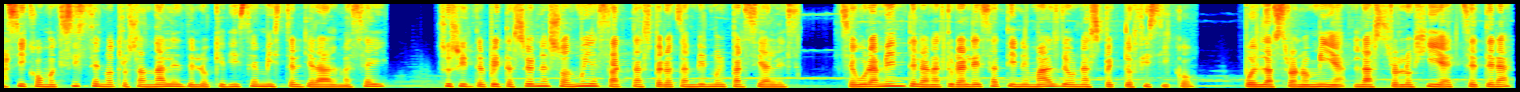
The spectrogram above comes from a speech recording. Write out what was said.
así como existen otros anales de lo que dice Mr. Gerald Massey. Sus interpretaciones son muy exactas, pero también muy parciales. Seguramente la naturaleza tiene más de un aspecto físico, pues la astronomía, la astrología, etc.,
